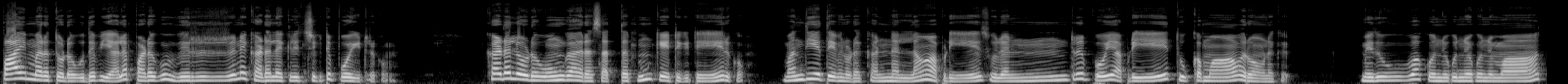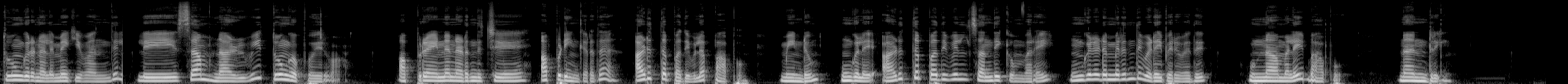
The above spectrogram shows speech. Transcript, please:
பாய் மரத்தோட உதவியால் படகும் வெறுன்னு கடலை கிழிச்சிக்கிட்டு போயிட்டு இருக்கும். கடலோட ஓங்கார சத்தமும் கேட்டுக்கிட்டே இருக்கும். வந்தியத்தேவனோட கண்ணெல்லாம் அப்படியே சுழன்று போய் அப்படியே தூக்கமாக வரும் அவனுக்கு. மெதுவாக கொஞ்சம் கொஞ்சம் கொஞ்சமாக தூங்குற நிலைமைக்கு வந்து லேசாக நழுவி தூங்க போயிடுவான் அப்புறம் என்ன நடந்துச்சு அப்படிங்கிறத அடுத்த பதிவில் பார்ப்போம் மீண்டும் உங்களை அடுத்த பதிவில் சந்திக்கும் வரை உங்களிடமிருந்து விடைபெறுவது உண்ணாமலே பாபு. நன்றி.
